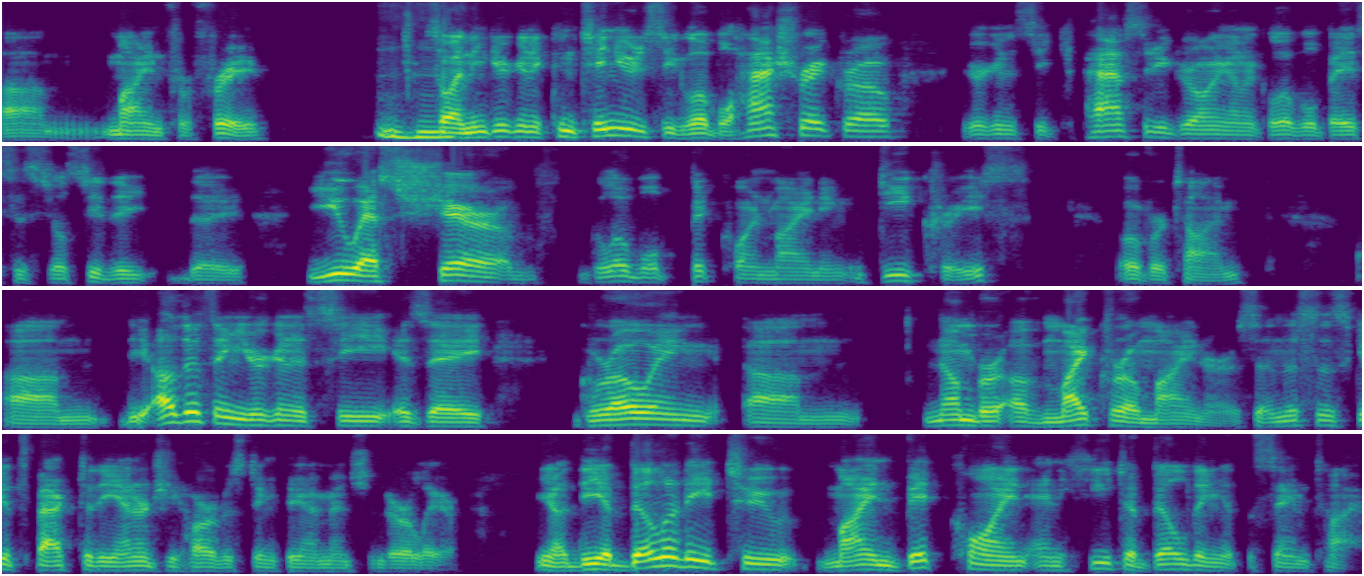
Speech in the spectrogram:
um, mine for free. Mm-hmm. So I think you're going to continue to see global hash rate grow. You're going to see capacity growing on a global basis. You'll see the the U.S. share of global Bitcoin mining decrease over time. Um, the other thing you're going to see is a growing um, number of micro miners, and this is gets back to the energy harvesting thing I mentioned earlier. You know, the ability to mine Bitcoin and heat a building at the same time,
